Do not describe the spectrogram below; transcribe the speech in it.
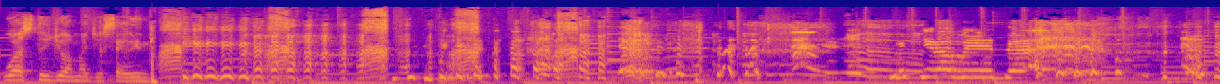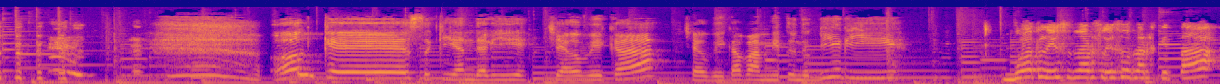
gua setuju sama Jocelyn. Gue kira beda. Oke, sekian dari CLBK. CLBK pamit undur diri. Buat listener-listener kita,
